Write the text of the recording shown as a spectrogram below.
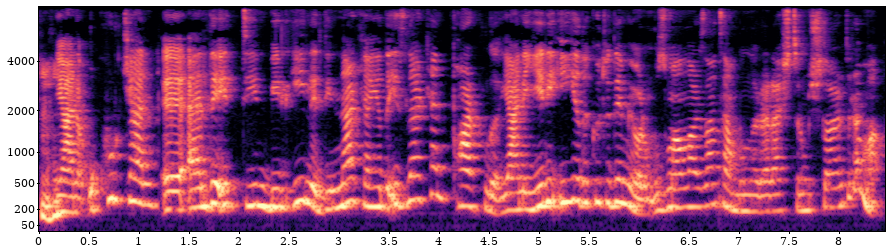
Hı hı. Yani okurken e, elde ettiğin bilgiyle dinlerken ya da izlerken farklı. Yani yeri iyi ya da kötü demiyorum. Uzmanlar zaten bunları araştırmışlardır ama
